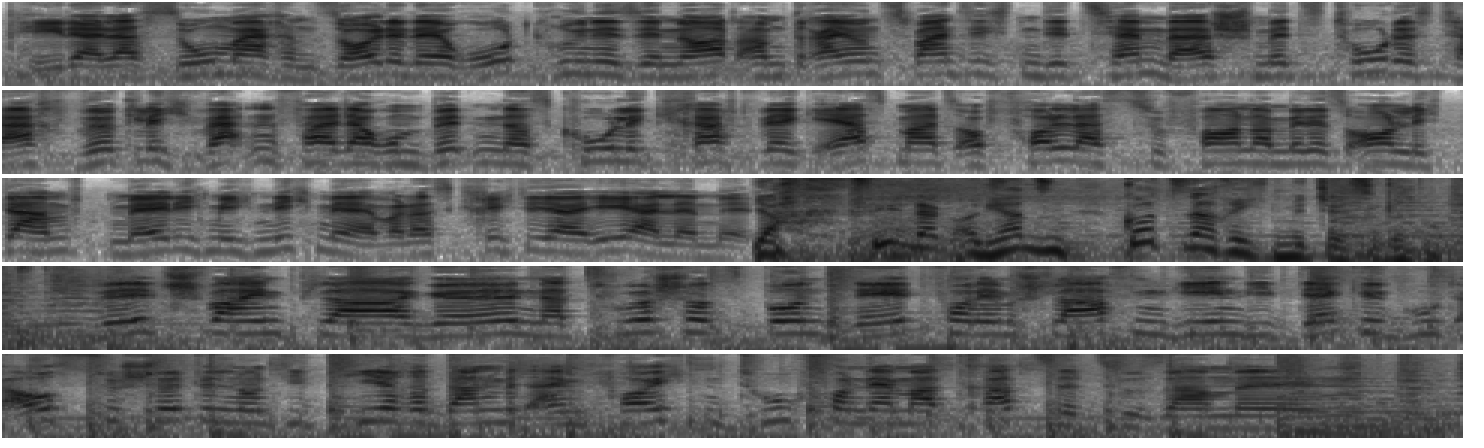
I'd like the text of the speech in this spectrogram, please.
Peter, lass so machen. Sollte der rot-grüne Senat am 23. Dezember, Schmidts Todestag, wirklich Vattenfall darum bitten, das Kohlekraftwerk erstmals auf Volllast zu fahren, damit es ordentlich dampft, melde ich mich nicht mehr, weil das kriegt ihr ja eh alle mit. Ja, vielen Dank, Olli Hansen. Kurznachrichten mit Jessica Buch. Wildschweinplage. Naturschutzbund rät vor dem Schlafengehen, die Decke gut auszuschütteln und die Tiere dann mit einem feuchten Tuch von der Matratze zu sammeln.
